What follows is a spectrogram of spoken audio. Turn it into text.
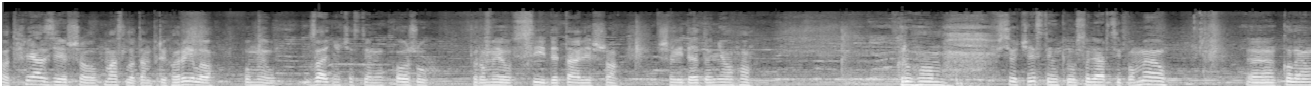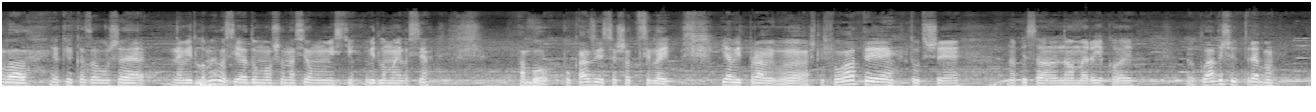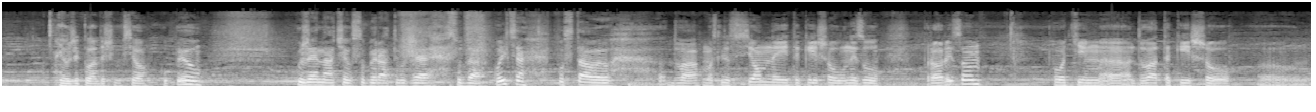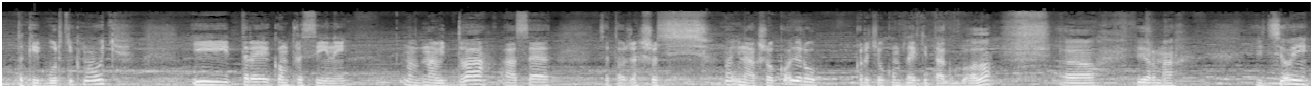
від грязі, що масло там пригоріло, помив задню частину кожу, промив всі деталі, що, що йде до нього. Кругом все чистенько, у солярці помив. Е, Коленвал, як я казав, вже не відломилося. Я думав, що на сьомому місці відломилося. Або показується, що цілий. Я відправив е, шліфувати. Тут ще написали номер якої вкладишів треба. Я вже кладишів все купив. Вже почав збирати вже сюди кольця. Поставив два маслосьомний, такий, що внизу прорізом. Потім е, два такі, що е, такий буртик, мабуть. І три компресійні. Ну, навіть два, а це, це теж щось ну, інакшого кольору. Коротше, в комплекті так було. Е, фірма від цієї.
